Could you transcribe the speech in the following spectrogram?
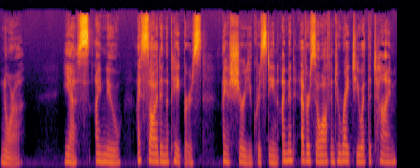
Nora. Yes, I knew. I saw it in the papers. I assure you, Christine, I meant ever so often to write to you at the time,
